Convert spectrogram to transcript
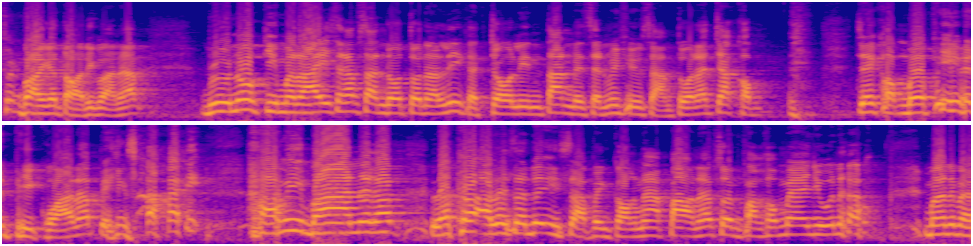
ฟุตบอลกันต่อดีกว่านะครับ บรูโน่กิมาไรส์นะครับซันโดโตนาลีกับโจลินตันเป็นเซนต์มิดฟิลด์สามตัวนะจัคอบเจคอบเมอร์ฟี่เป็นปีกขวานะปีกซ้ายฮาวิบานนะครับ แล้วก็อเล็กซานเดอร์อิสาเป็นกองหน้าเป้านะครับ ส่วนฝั่งของแมนยูนะครับ มาในแบบ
